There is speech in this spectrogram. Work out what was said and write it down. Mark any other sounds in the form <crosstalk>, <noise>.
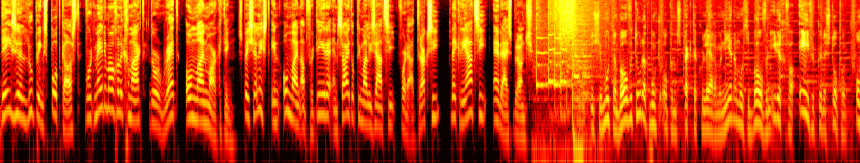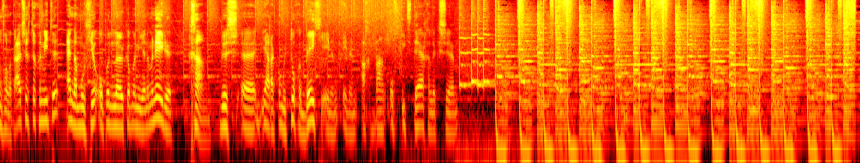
Deze Loopings podcast wordt mede mogelijk gemaakt door Red Online Marketing. Specialist in online adverteren en siteoptimalisatie voor de attractie, recreatie en reisbranche. Dus je moet naar boven toe, dat moet op een spectaculaire manier. Dan moet je boven in ieder geval even kunnen stoppen om van het uitzicht te genieten. En dan moet je op een leuke manier naar beneden gaan. Dus uh, ja, dan kom je toch een beetje in een, in een achtbaan of iets dergelijks. Uh.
